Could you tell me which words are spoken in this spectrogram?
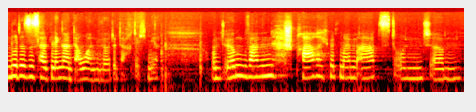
nur, dass es halt länger dauern würde, dachte ich mir. Und irgendwann sprach ich mit meinem Arzt und, ähm,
